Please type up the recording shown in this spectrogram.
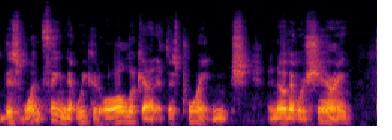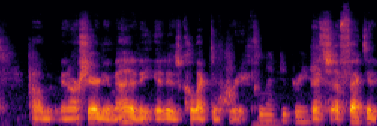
this one thing that we could all look at at this point and, sh- and know that we're sharing um, in our shared humanity, it is collective grief. Collective grief. It's affected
